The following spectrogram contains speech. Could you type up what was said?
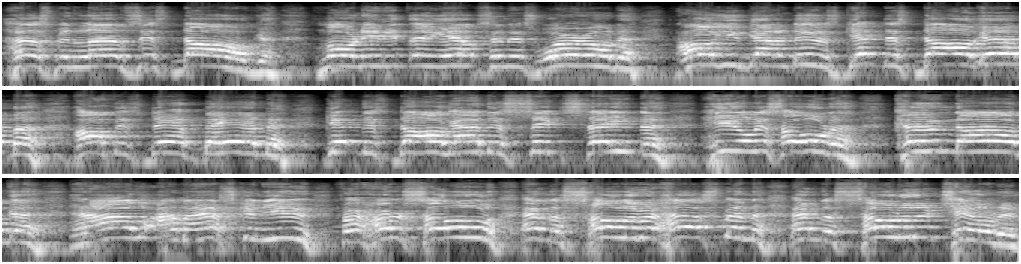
Husband loves this dog more than anything else in this world. All you got to do is get this dog up uh, off his deathbed, get this dog out of this sick state, heal this old coon dog. And I, I'm asking you for her soul and the soul of her husband and the soul of their children.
